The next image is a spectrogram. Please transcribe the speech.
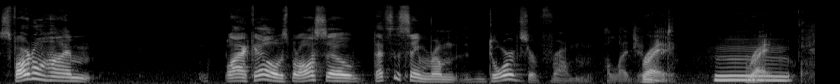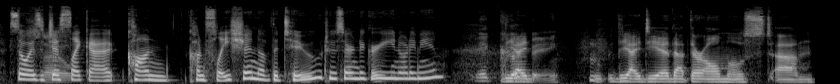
Svartalfheim, black elves, but also that's the same realm that the dwarves are from, allegedly. Right. Right. So is it just like a con conflation of the two to a certain degree? You know what I mean? It could id- be. the idea that they're almost um,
